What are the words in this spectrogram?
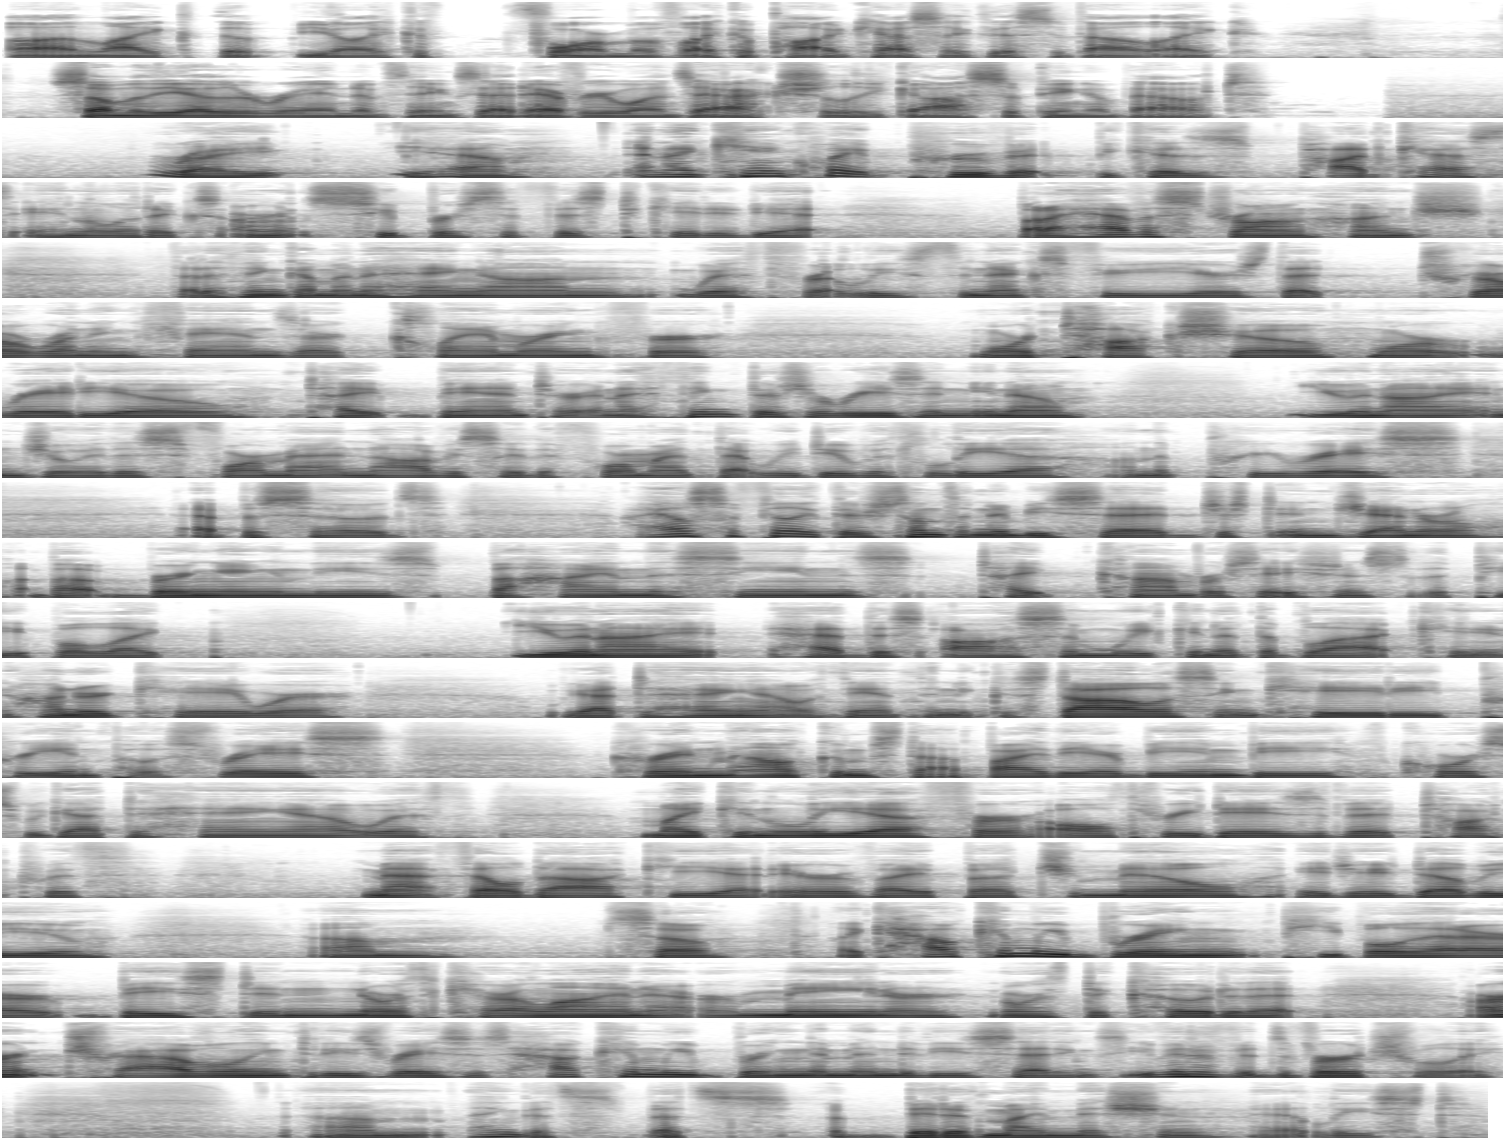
on like the you know like a form of like a podcast like this about like some of the other random things that everyone's actually gossiping about. Right. Yeah. And I can't quite prove it because podcast analytics aren't super sophisticated yet, but I have a strong hunch that I think I'm going to hang on with for at least the next few years that trail running fans are clamoring for more talk show, more radio type banter. And I think there's a reason, you know, you and I enjoy this format and obviously the format that we do with Leah on the pre race episodes. I also feel like there's something to be said just in general about bringing these behind the scenes type conversations to the people. Like you and I had this awesome weekend at the Black Canyon 100K where we got to hang out with Anthony Costales and Katie pre and post race. Corinne Malcolm stopped by the Airbnb. Of course, we got to hang out with Mike and Leah for all three days of it. Talked with Matt Feldaki at Aravaipa, Jamil, AJW. Um, so, like, how can we bring people that are based in North Carolina or Maine or North Dakota that aren't traveling to these races? How can we bring them into these settings, even if it's virtually? Um, I think that's that's a bit of my mission, at least.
